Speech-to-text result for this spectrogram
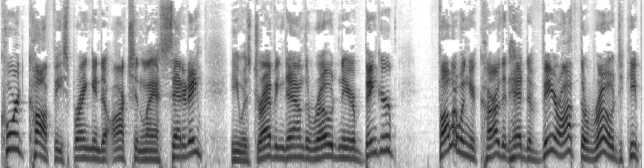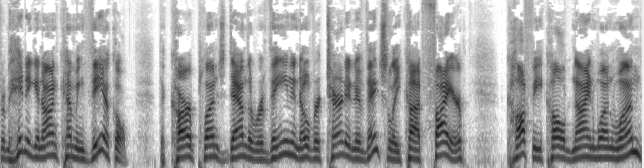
Cord Coffee sprang into auction last Saturday. He was driving down the road near Binger, following a car that had to veer off the road to keep from hitting an oncoming vehicle. The car plunged down the ravine and overturned and eventually caught fire. Coffee called 911,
